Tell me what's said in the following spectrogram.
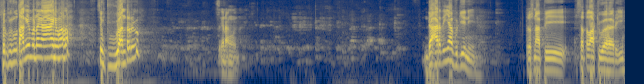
Sing utangi meneng ae malah. Sing banter iku. Sekarang Ndak artinya begini. Terus Nabi setelah dua hari,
